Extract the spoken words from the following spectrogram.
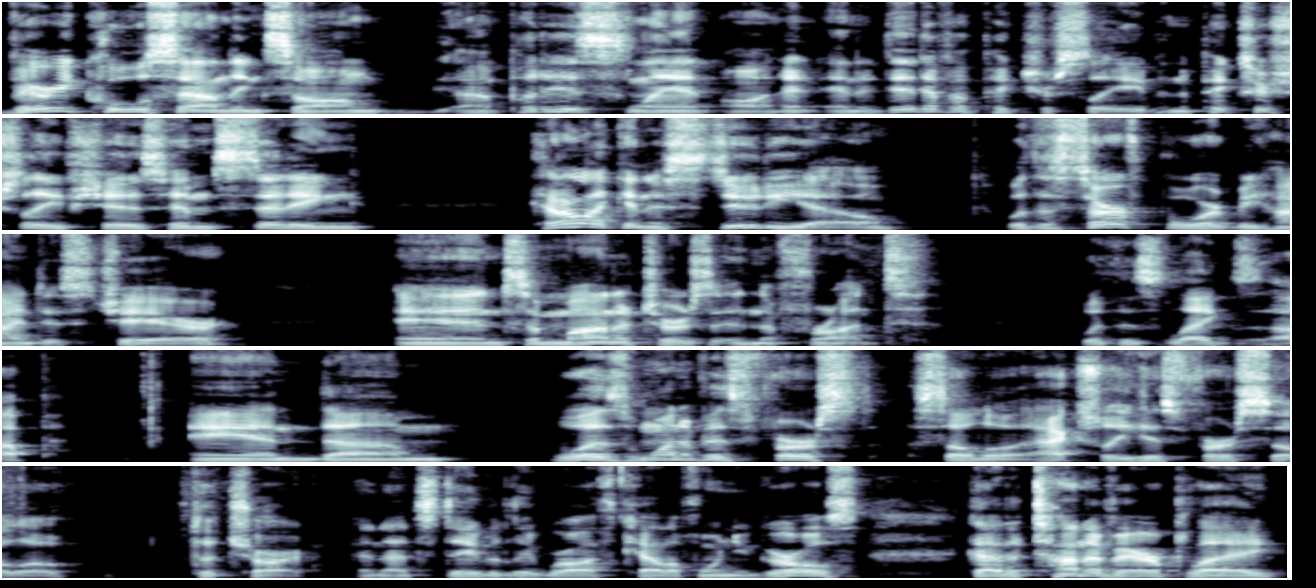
very cool sounding song. Uh, put his slant on it, and it did have a picture sleeve. And the picture sleeve shows him sitting kind of like in a studio with a surfboard behind his chair and some monitors in the front with his legs up. And um, was one of his first solo, actually his first solo to chart, and that's David Lee Roth, California Girls. Got a ton of airplay,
